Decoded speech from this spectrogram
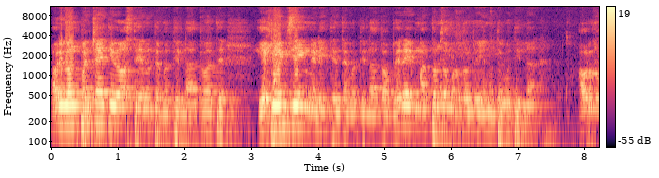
ಅವರಿಗೆ ಒಂದು ಪಂಚಾಯತಿ ವ್ಯವಸ್ಥೆ ಏನು ಅಂತ ಗೊತ್ತಿಲ್ಲ, ಅಥವಾ ಎ ಪಿ ಎಂ ಸಿ ಹೆಂಗೆ ನಡೀತೆ ಅಂತ ಗೊತ್ತಿಲ್ಲ, ಅಥವಾ ಬೇರೆ ಮತ್ತೊಂದು ಮಗದೊಂದು ಏನು ಅಂತ ಗೊತ್ತಿಲ್ಲ. ಅವ್ರದ್ದು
